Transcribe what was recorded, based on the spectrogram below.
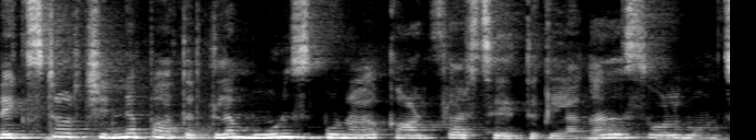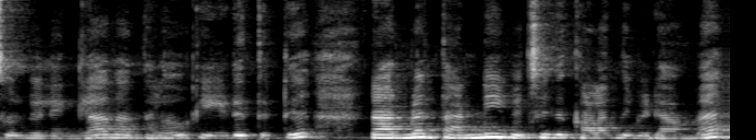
நெக்ஸ்ட் ஒரு சின்ன பாத்திரத்தில் மூணு ஸ்பூன் அளவு கார்ன்ஃப்ளவர் சேர்த்துக்கலாங்க. அது சோளமான்னு சொல்லுவோம் இல்லைங்களா? அது அந்த அளவுக்கு எடுத்துட்டு நார்மலாக தண்ணி வச்சு இதை கலந்து விடாமல்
